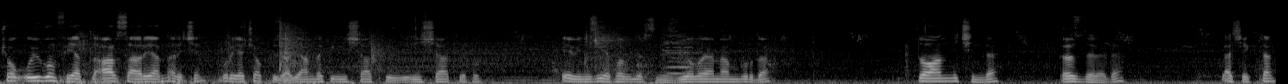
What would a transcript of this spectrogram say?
Çok uygun fiyatlı arsa arayanlar için buraya çok güzel yandaki inşaat gibi inşaat yapıp evinizi yapabilirsiniz. Yolu hemen burada. Doğanın içinde. Özdere'de. Gerçekten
